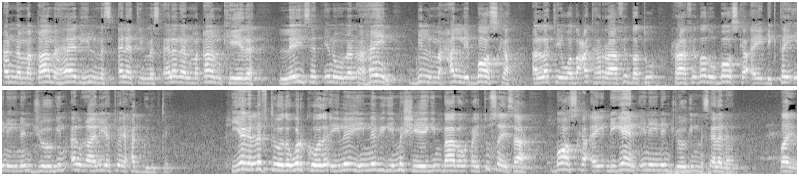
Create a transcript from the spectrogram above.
ana maqaama hadihi lmas'alati mas'aladan maqaamkeeda laysat inuunan ahayn bilmaxalli booska allatii wadacatha raafidatu raafidadu booska ay dhigtay inaynan joogin alghaaliyatu ay xadgudubtay. Iyaga laftooda warkooda ay leeyihiin nebigii ma sheegin baaba waxay tusaysaa booska ay dhigeen inaynan joogin mas'aladan. Ayb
